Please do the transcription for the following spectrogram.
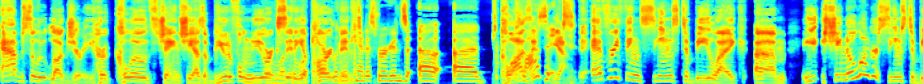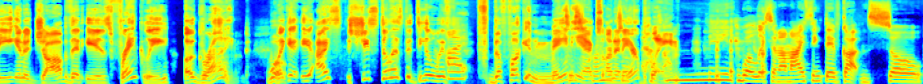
absolute luxury. Her clothes change. She has a beautiful New York at City Can- apartment Look at Candice Bergen's uh, uh, closet. closet. Yeah. Everything seems to be like um she no longer seems to be in a job that is frankly a grind. Whoa. Like I, I- she still has to deal with I- the fucking maniacs on an airplane. Well, listen, and I think they've gotten so,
